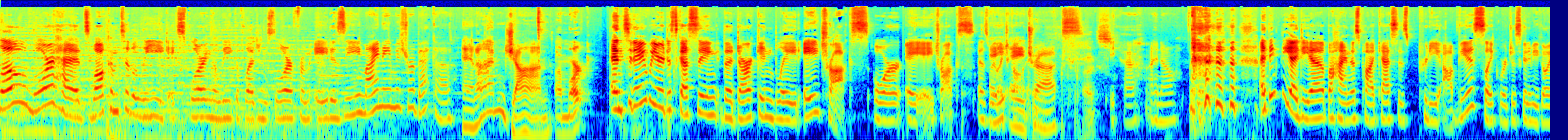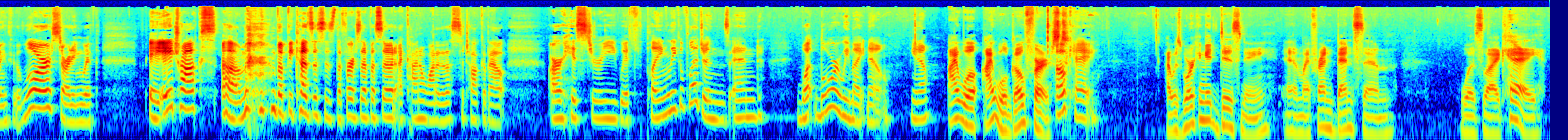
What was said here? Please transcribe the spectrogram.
Hello, lore heads! Welcome to the League, exploring the League of Legends lore from A to Z. My name is Rebecca. And I'm John. I'm Mark. And today we are discussing the Darkened Blade Aatrox, or Aatrox, as we like to call it. Aatrox. Yeah, I know. I think the idea behind this podcast is pretty obvious. Like, we're just going to be going through the lore, starting with Aatrox. Um, but because this is the first episode, I kind of wanted us to talk about our history with playing League of Legends and what lore we might know, you know? I will I will go first. Okay. I was working at Disney and my friend Benson was like, "Hey,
